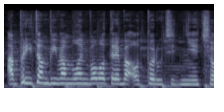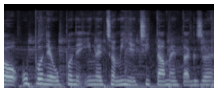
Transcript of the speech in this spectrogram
A pritom by vám len bolo treba odporúčiť niečo úplne, úplne iné, čo my nečítame. Takže,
